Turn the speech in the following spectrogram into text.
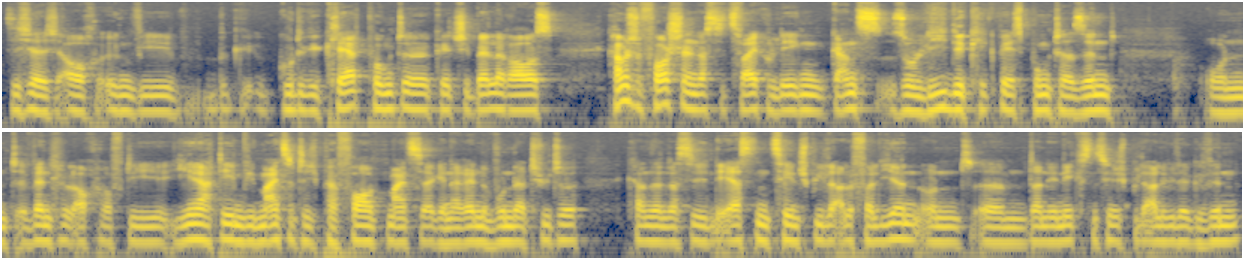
sicherlich auch irgendwie gute Geklärtpunkte, kriegt die Bälle raus. Kann man schon vorstellen, dass die zwei Kollegen ganz solide Kickbase-Punkter sind und eventuell auch auf die, je nachdem, wie Mainz natürlich performt, Mainz ist ja generell eine Wundertüte. Kann sein, dass sie die ersten zehn Spiele alle verlieren und ähm, dann die nächsten zehn Spiele alle wieder gewinnen.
